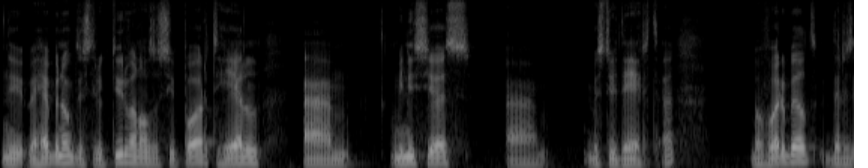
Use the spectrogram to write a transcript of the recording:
Nu, we hebben ook de structuur van onze support heel um, minutieus um, bestudeerd. Hè. Bijvoorbeeld, er is,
